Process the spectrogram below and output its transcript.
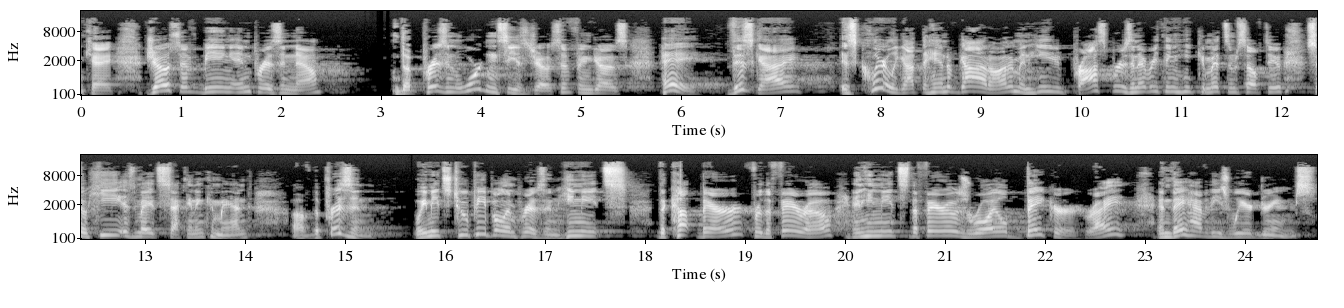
Okay? Joseph being in prison now, the prison warden sees Joseph and goes, Hey, this guy is clearly got the hand of God on him and he prospers in everything he commits himself to. So he is made second in command of the prison. Well, he meets two people in prison. He meets the cupbearer for the Pharaoh, and he meets the Pharaoh's royal baker, right? And they have these weird dreams.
